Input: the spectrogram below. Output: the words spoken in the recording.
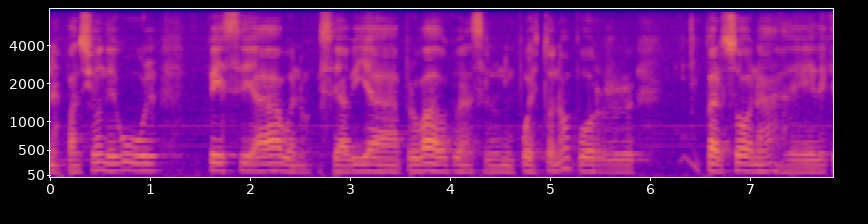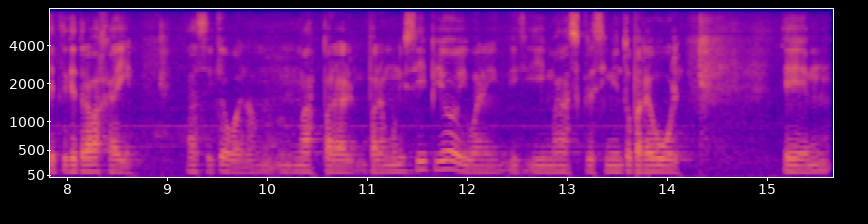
una expansión de Google, pese a, bueno, que se había aprobado que van a hacer un impuesto ¿no? por persona de, que, trabaja ahí. Así que bueno, más para el, para el municipio y, bueno, y más crecimiento para Google. Eh,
